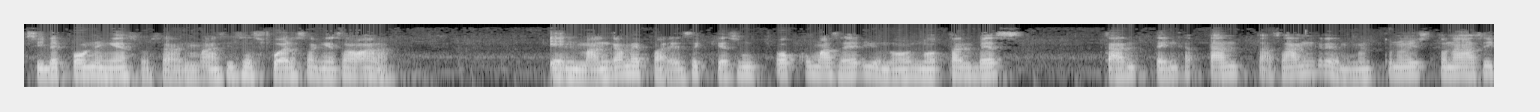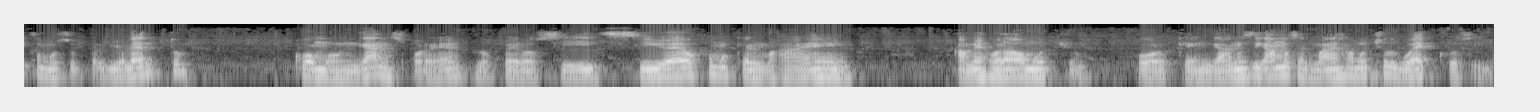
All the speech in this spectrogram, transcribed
sí le ponen eso, o sea, además sí se esfuerzan esa vara. El manga me parece que es un poco más serio, no, no tal vez tan, tenga tanta sangre, de momento no he visto nada así como súper violento, como en Gans, por ejemplo, pero sí, sí veo como que el mae ha mejorado mucho, porque en Gans, digamos, el mae deja muchos huecos y,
